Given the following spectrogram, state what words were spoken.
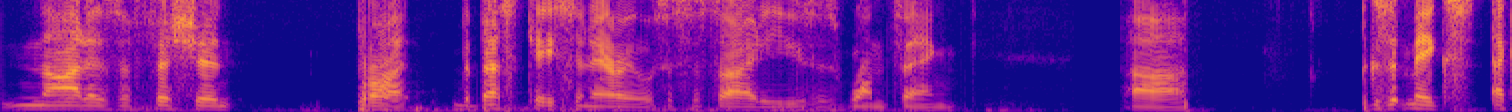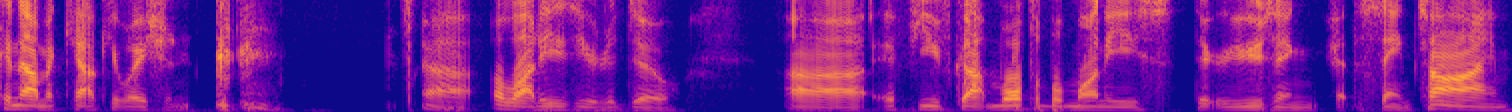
not as efficient. But the best case scenario is a society uses one thing uh, because it makes economic calculation uh, a lot easier to do. Uh, if you've got multiple monies that you're using at the same time,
